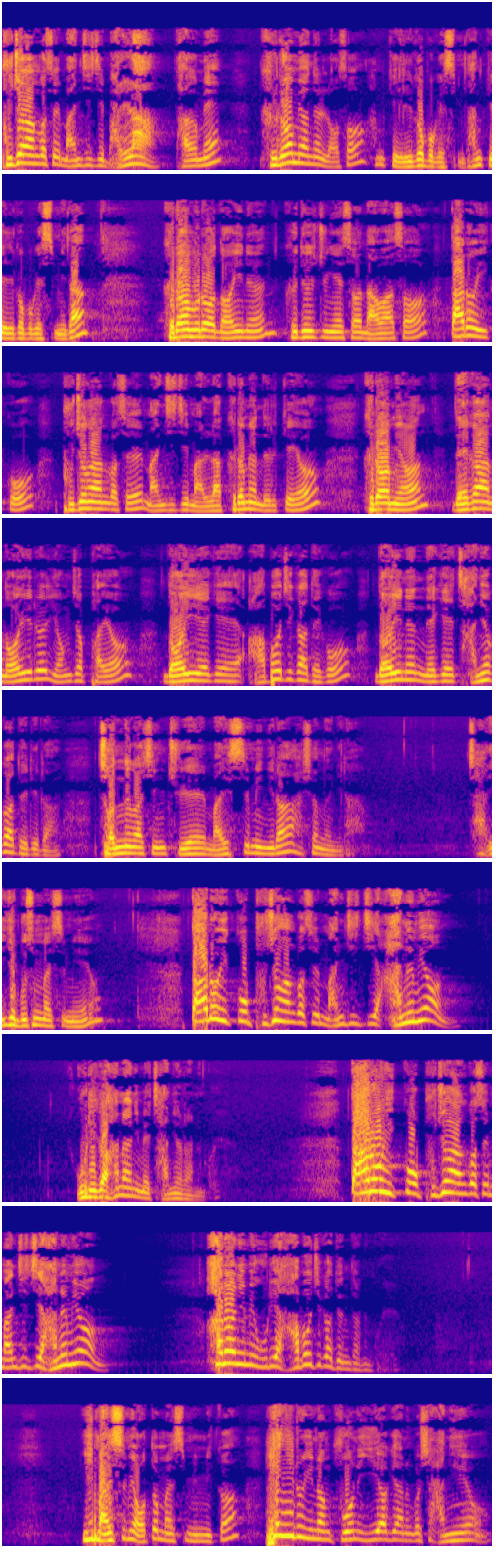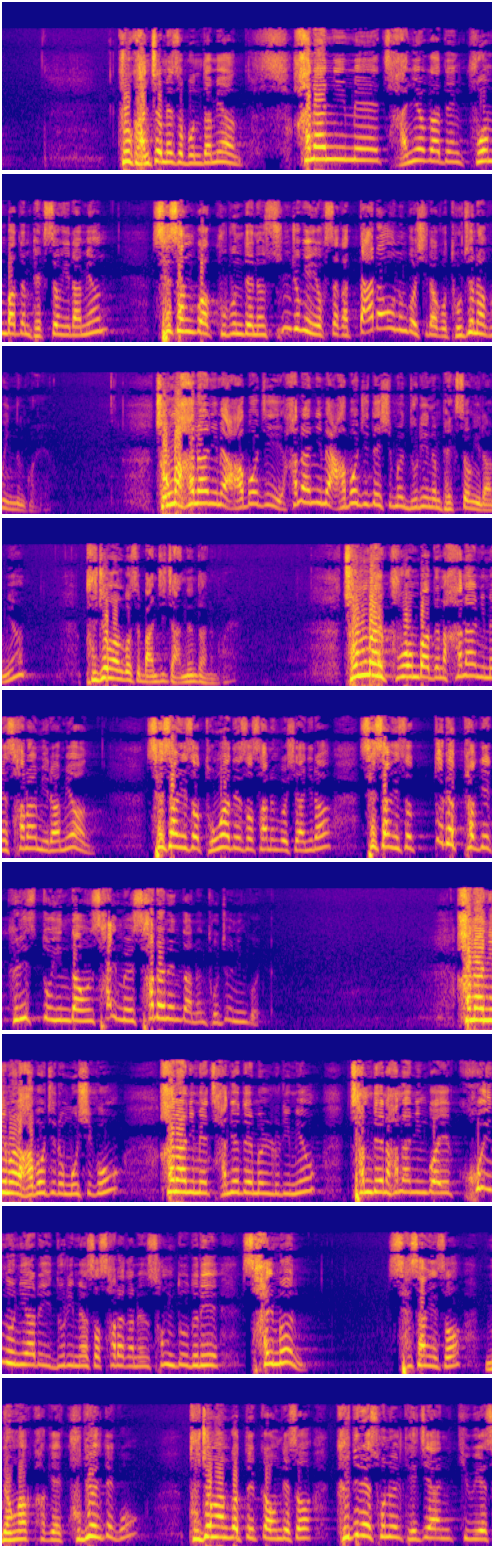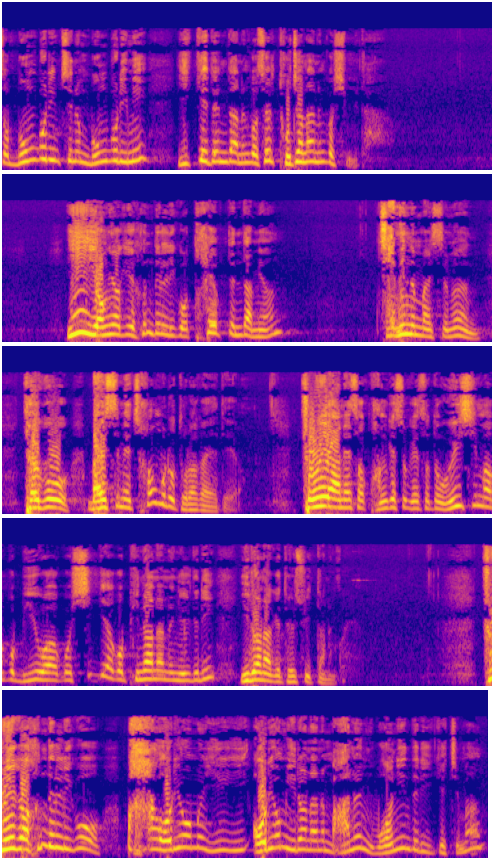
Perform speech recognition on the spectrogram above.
부정한 것을 만지지 말라 다음에 그러면을 넣어서 함께 읽어보겠습니다. 함께 읽어보겠습니다. 그러므로 너희는 그들 중에서 나와서 따로 있고 부정한 것을 만지지 말라. 그러면 늘게요. 그러면 내가 너희를 영접하여 너희에게 아버지가 되고 너희는 내게 자녀가 되리라. 전능하신 주의 말씀이니라 하셨느니라. 자, 이게 무슨 말씀이에요? 따로 있고 부정한 것을 만지지 않으면 우리가 하나님의 자녀라는 거예요. 따로 있고 부정한 것을 만지지 않으면 하나님이 우리의 아버지가 된다는 거예요. 이 말씀이 어떤 말씀입니까? 행위로 인한 구원을 이야기하는 것이 아니에요. 그 관점에서 본다면 하나님의 자녀가 된 구원받은 백성이라면 세상과 구분되는 순종의 역사가 따라오는 것이라고 도전하고 있는 거예요. 정말 하나님의 아버지, 하나님의 아버지 되심을 누리는 백성이라면 부정한 것을 만지지 않는다는 거예요. 정말 구원받은 하나님의 사람이라면 세상에서 동화돼서 사는 것이 아니라 세상에서 뚜렷하게 그리스도인다운 삶을 살아낸다는 도전인 거예요. 하나님을 아버지로 모시고 하나님의 자녀됨을 누리며 참된 하나님과의 코이노니아를 누리면서 살아가는 성도들의 삶은 세상에서 명확하게 구별되고 부정한 것들 가운데서 그들의 손을 대지 않기 위해서 몸부림치는 몸부림이 있게 된다는 것을 도전하는 것입니다. 이 영역이 흔들리고 타협된다면 재밌는 말씀은 결국 말씀의 처음으로 돌아가야 돼요. 교회 안에서 관계 속에서도 의심하고 미워하고 시기하고 비난하는 일들이 일어나게 될 수 있다는 거예요. 교회가 흔들리고 막 어려움을, 어려움이 일어나는 많은 원인들이 있겠지만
